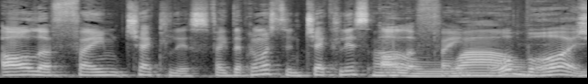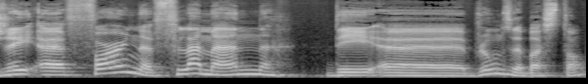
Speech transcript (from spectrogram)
Hall of Fame Checklist. Fait que d'après moi, c'est une checklist Hall of Fame. wow. Oh boy. J'ai euh, Fern Flaman des euh, Bruins de Boston.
